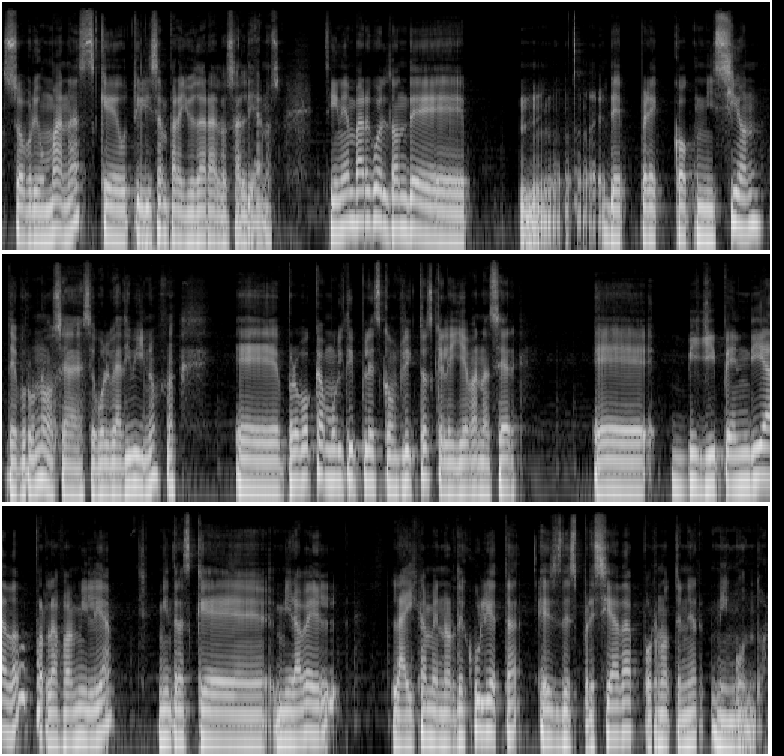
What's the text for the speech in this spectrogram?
sobrehumanas que utilizan para ayudar a los aldeanos. Sin embargo, el don de, de precognición de Bruno, o sea, se vuelve adivino, eh, provoca múltiples conflictos que le llevan a ser eh, villipendiado por la familia, mientras que Mirabel, la hija menor de Julieta, es despreciada por no tener ningún don.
